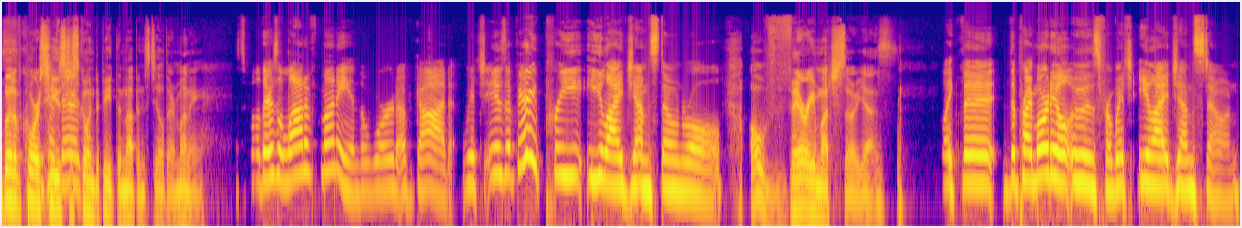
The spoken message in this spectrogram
But of course, he's just going to beat them up and steal their money. Well, there's a lot of money in the Word of God, which is a very pre Eli Gemstone role. Oh, very much so. Yes. Like the the primordial ooze from which Eli Gemstone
